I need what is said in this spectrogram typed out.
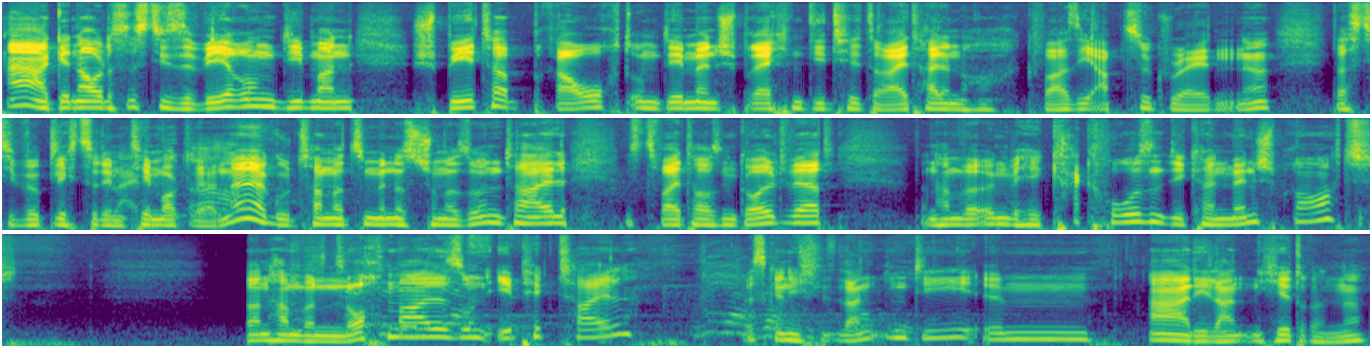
Ah, genau, das ist diese Währung, die man später braucht, um dementsprechend die T3-Teile noch quasi abzugraden, ne? Dass die wirklich zu dem T-Mog werden. Naja gut, haben wir zumindest schon mal so einen Teil, ist 2000 Gold wert. Dann haben wir irgendwelche Kackhosen, die kein Mensch braucht. Dann haben wir nochmal so ein Epic-Teil. Ich weiß gar nicht, landen die im... Ah, die landen hier drin, ne?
